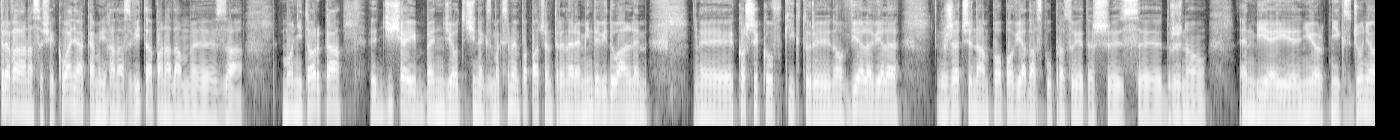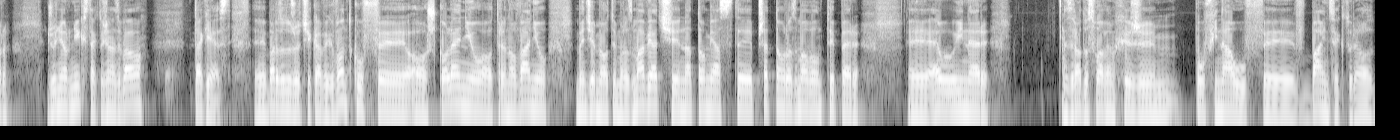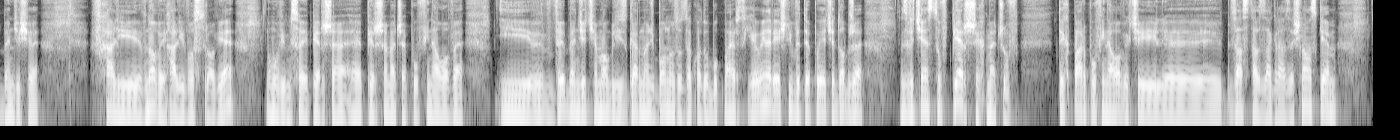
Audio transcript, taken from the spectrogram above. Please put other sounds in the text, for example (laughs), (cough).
Strefa Hanasa się kłania, Kamil Hanas wita, pan Adam y, za monitorka. Dzisiaj będzie odcinek z Maksymem Papaczem, trenerem indywidualnym y, koszykówki, który no wiele, wiele rzeczy nam poopowiada. Współpracuje też z drużyną NBA New York Knicks Junior. Junior Knicks, tak to się nazywało? Tak jest. Y, Bardzo dużo ciekawych wątków y, o szkoleniu, o trenowaniu. Będziemy o tym rozmawiać. Natomiast y, przed tą rozmową typer Ewiner z Radosławem Chyżym półfinałów w Bańce, które odbędzie się w hali, w nowej hali w Ostrowie. Omówimy sobie pierwsze, pierwsze mecze półfinałowe i wy będziecie mogli zgarnąć bonus od zakładu bukmacherskich Winner, jeśli wytypujecie dobrze zwycięzców pierwszych meczów tych par półfinałowych, czyli Zastal zagra ze Śląskiem,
